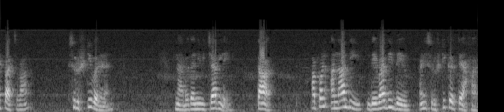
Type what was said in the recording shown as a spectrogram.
पाचवा सृष्टीवर्णन नारदांनी विचारले तात आपण अनादी देवादी देव आणि सृष्टीकर्ते आहात.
